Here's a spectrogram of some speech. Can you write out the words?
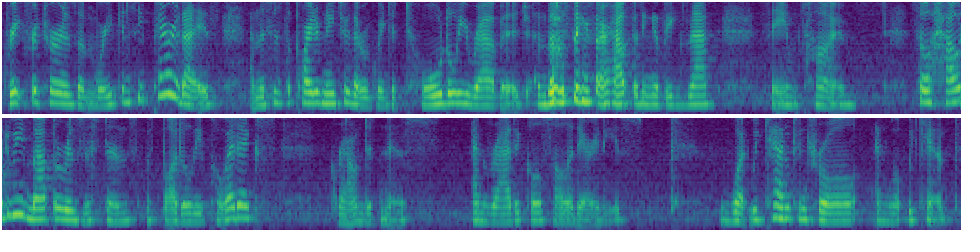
great for tourism, where you can see paradise, and this is the part of nature that we're going to totally ravage. And those things are happening at the exact same time. So, how do we map a resistance of bodily poetics, groundedness, and radical solidarities? What we can control and what we can't.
